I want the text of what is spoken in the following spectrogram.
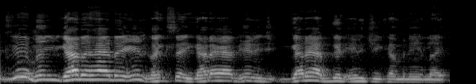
dope. yeah, man. You gotta have that. en- Like I said, you gotta have energy. You gotta have good energy coming in. Like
